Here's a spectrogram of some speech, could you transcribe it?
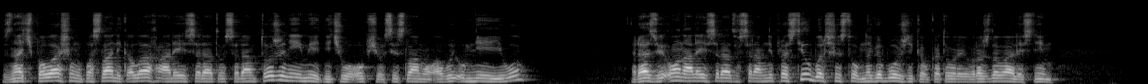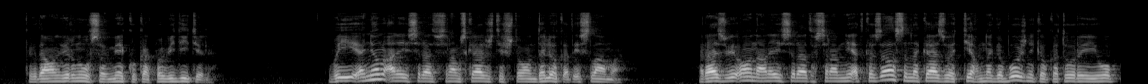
Значит, по-вашему, посланник Аллаха, алейхиссалату вассалям, тоже не имеет ничего общего с исламом, а вы умнее его? Разве он, алейхиссалату вассалям, не простил большинство многобожников, которые враждовали с ним, когда он вернулся в Мекку как победитель? Вы о нем, алейхиссалату скажете, что он далек от ислама. Разве он, алейхиссалату не отказался наказывать тех многобожников, которые его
